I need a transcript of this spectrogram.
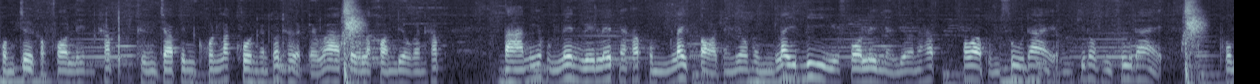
ผมเจอกับฟอร์เรนครับ ถึงจะเป็นคนละคนกันก็เถิดแต่ว่าตัวละครเดียวกันครับ ตานี้ผมเล่นเวเลสนะครับ ผมไล่ต่ออย่างเดียว ผมไล่บี้ฟอร์เรนอย่างเดียวนะครับ เพราะว่าผมสู้ได้ ผมคิดว่าผมสู้ได้ ผม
